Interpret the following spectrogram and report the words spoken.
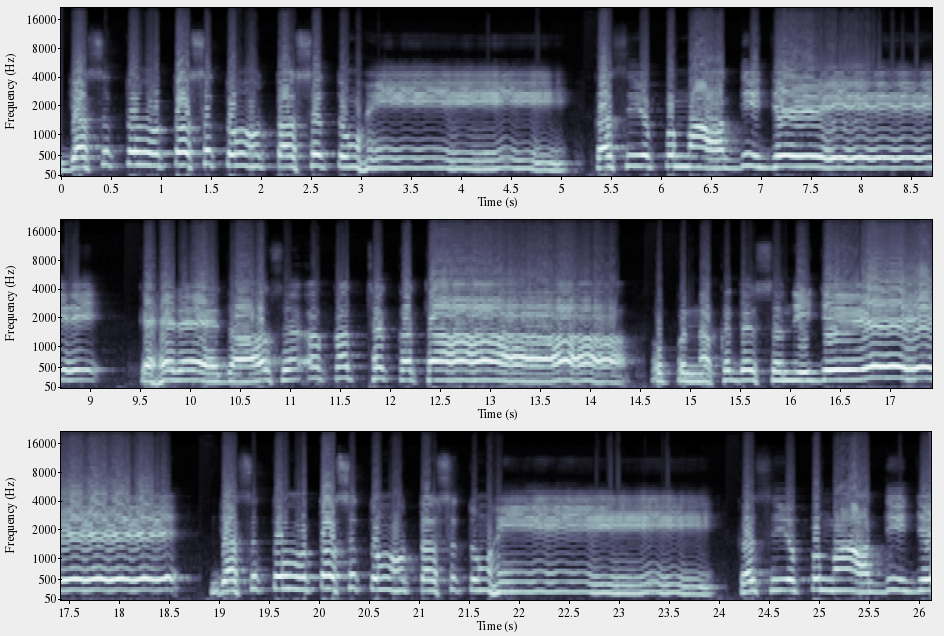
ਜਸ ਤੋਂ ਤਸ ਤੋਂ ਤਸ ਤੁਹੀ, ਕਸ ਉਪਮਾ ਦੀਜੇ। ਕਹਿ ਰੇ ਦਾਸ ਅਕਥ ਕਥਾ ਉਪਨਖ ਦਸਨੀਜੇ ਜਸ ਤੂੰ, ਤਸ ਤੂੰ, ਤਸ ਤੁਹੀ ਕਸ ਉਪਮਾ ਦੀਜੇ।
